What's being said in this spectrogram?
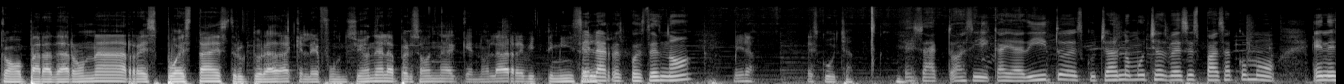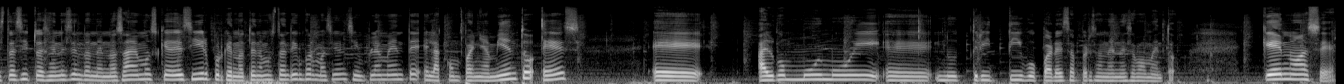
Como para dar una respuesta estructurada que le funcione a la persona, que no la revictimice. Si la respuesta es no. Mira, escucha. Exacto, así calladito, escuchando. Muchas veces pasa como en estas situaciones en donde no sabemos qué decir porque no tenemos tanta información. Simplemente el acompañamiento es eh, algo muy, muy eh, nutritivo para esa persona en ese momento. ¿Qué no hacer?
